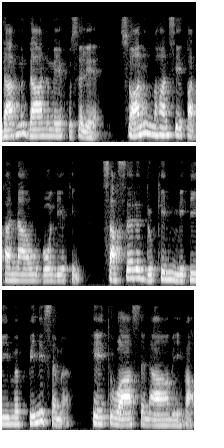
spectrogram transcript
ධර්ම දානමය කුසලය ස්වාමින් වහන්සේ පතන්නා වූ බෝධියකින් සසර දුකින් මිදීම පිණිසම හේතු වාසනා වේවා.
